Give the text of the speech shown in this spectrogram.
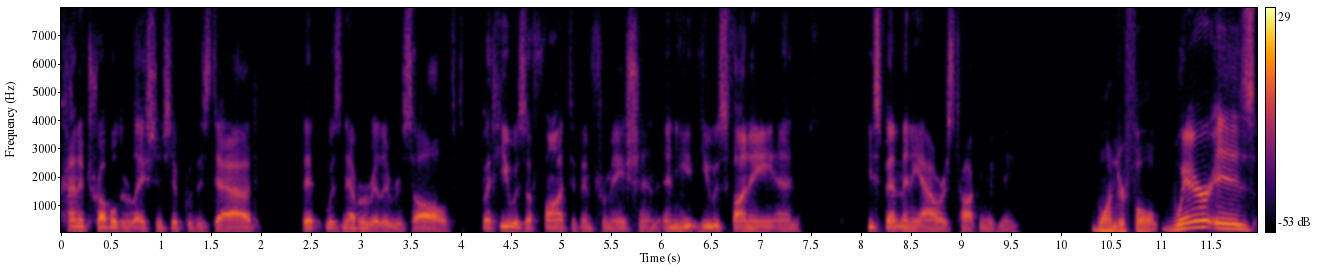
kind of troubled relationship with his dad that was never really resolved. But he was a font of information and he he was funny and he spent many hours talking with me. Wonderful. Where is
